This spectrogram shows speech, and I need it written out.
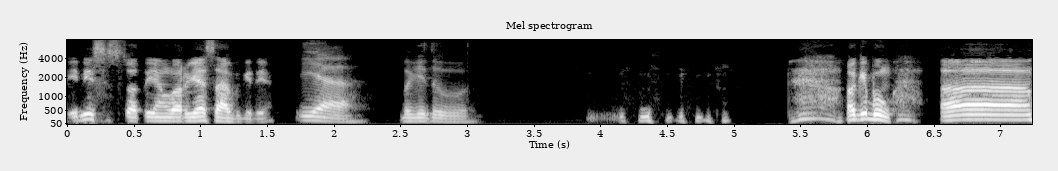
ini sesuatu yang luar biasa begitu ya? Iya, begitu. Oke, Bung. Uh,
